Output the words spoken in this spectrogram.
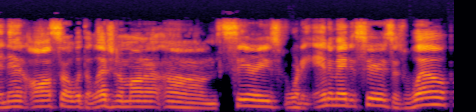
and then also with the Legend of Mana um series for the animated series as well.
